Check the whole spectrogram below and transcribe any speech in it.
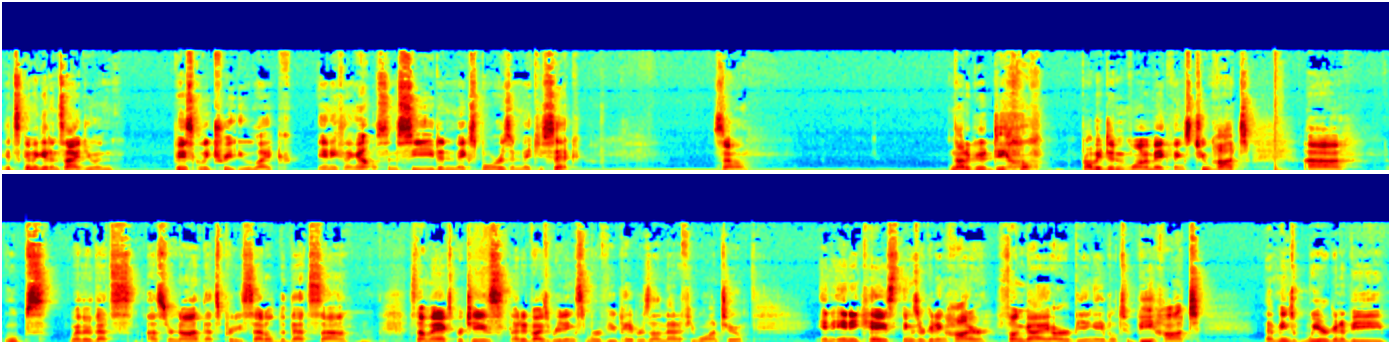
it's going to get inside you and basically treat you like anything else and seed and make spores and make you sick. So, not a good deal. Probably didn't want to make things too hot. Uh, oops. Whether that's us or not, that's pretty settled, but that's uh, it's not my expertise. I'd advise reading some review papers on that if you want to. In any case, things are getting hotter. Fungi are being able to be hot. That means we're going to be,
